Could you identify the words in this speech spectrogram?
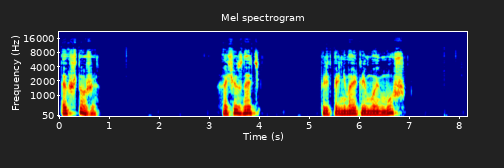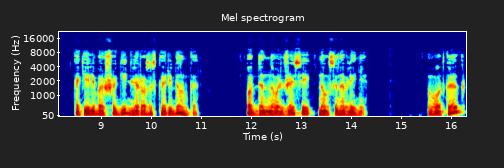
Так что же? Хочу знать, предпринимает ли мой муж какие-либо шаги для розыска ребенка, отданного Джесси на усыновление. Вот как?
